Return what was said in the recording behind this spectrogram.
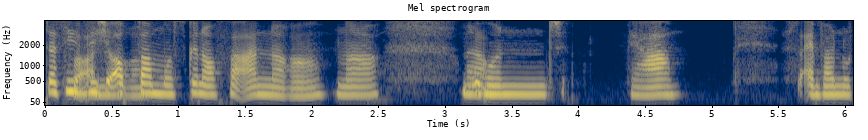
dass sie sich andere. opfern muss, genau, für andere. Na. Ja. Und ja, ist einfach nur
